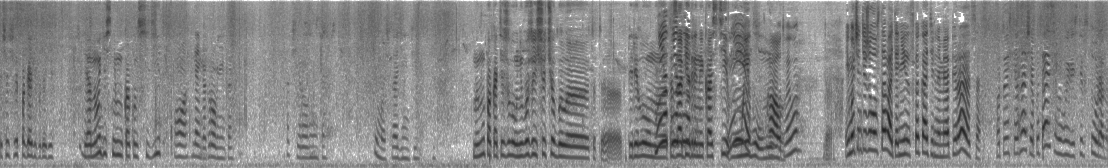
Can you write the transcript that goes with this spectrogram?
Сейчас, сейчас, погоди, погоди. Я ноги сниму, как он сидит. О, глянь, как ровненько. Вообще ровненько. Ты мой сладенький. Моему пока тяжело. У него же еще что было, этот, э, перелом Нет, это нет, забедренной кости. У моего, у моего. А, у твоего? Да. Им очень тяжело вставать, они скакательными опираются. Вот, то есть, я, знаешь, я пытаюсь его вывести в сторону,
